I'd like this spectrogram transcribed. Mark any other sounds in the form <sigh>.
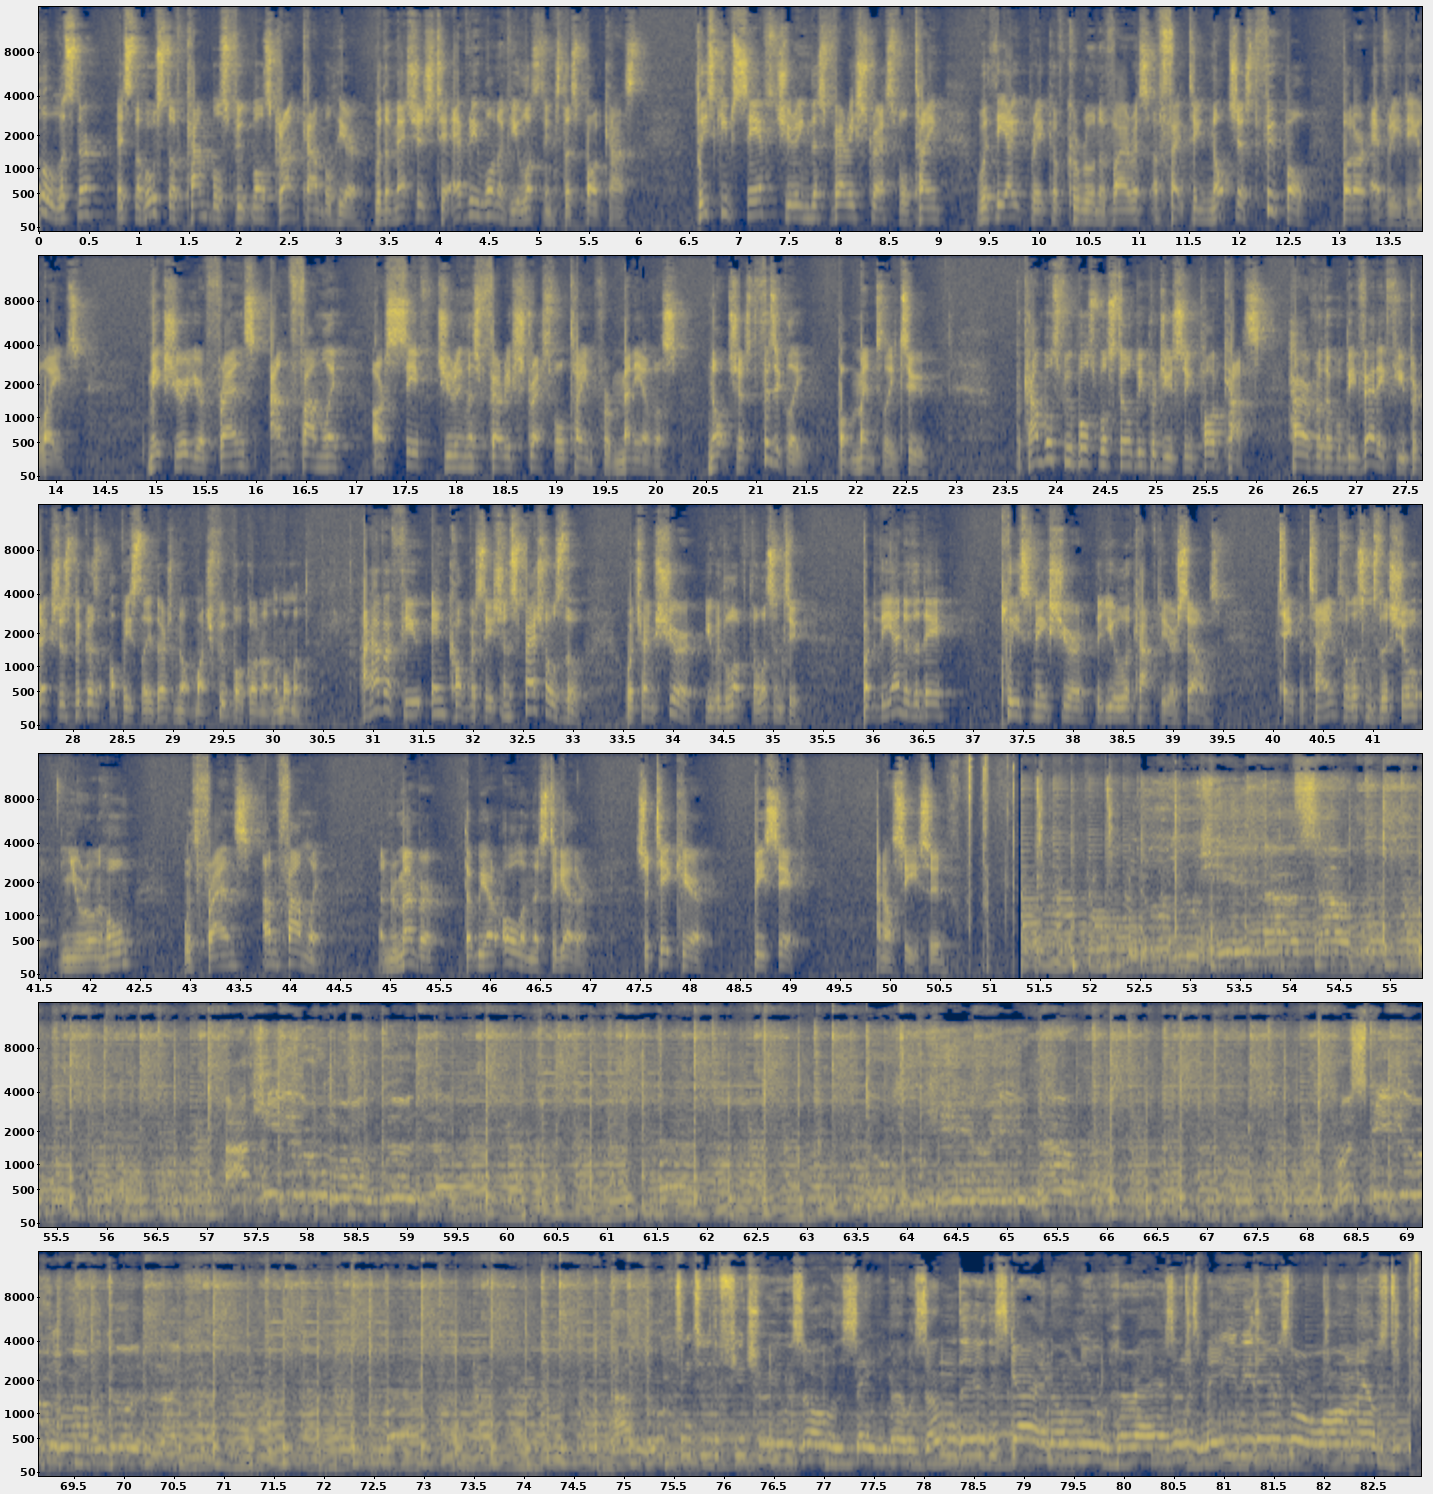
Hello, listener. It's the host of Campbell's Football's Grant Campbell here, with a message to every one of you listening to this podcast. Please keep safe during this very stressful time with the outbreak of coronavirus affecting not just football, but our everyday lives. Make sure your friends and family are safe during this very stressful time for many of us, not just physically, but mentally too. But Campbell's Footballs will still be producing podcasts. However, there will be very few predictions because obviously there's not much football going on at the moment. I have a few in conversation specials though, which I'm sure you would love to listen to. But at the end of the day, please make sure that you look after yourselves. Take the time to listen to the show in your own home, with friends and family. And remember that we are all in this together. So take care, be safe, and I'll see you soon. I hear the rumor of a good life. Do you hear it now? Must be the rumor of a good life. I looked into the future, it was all the same. I was under the sky, no new horizons. Maybe there is no one else to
